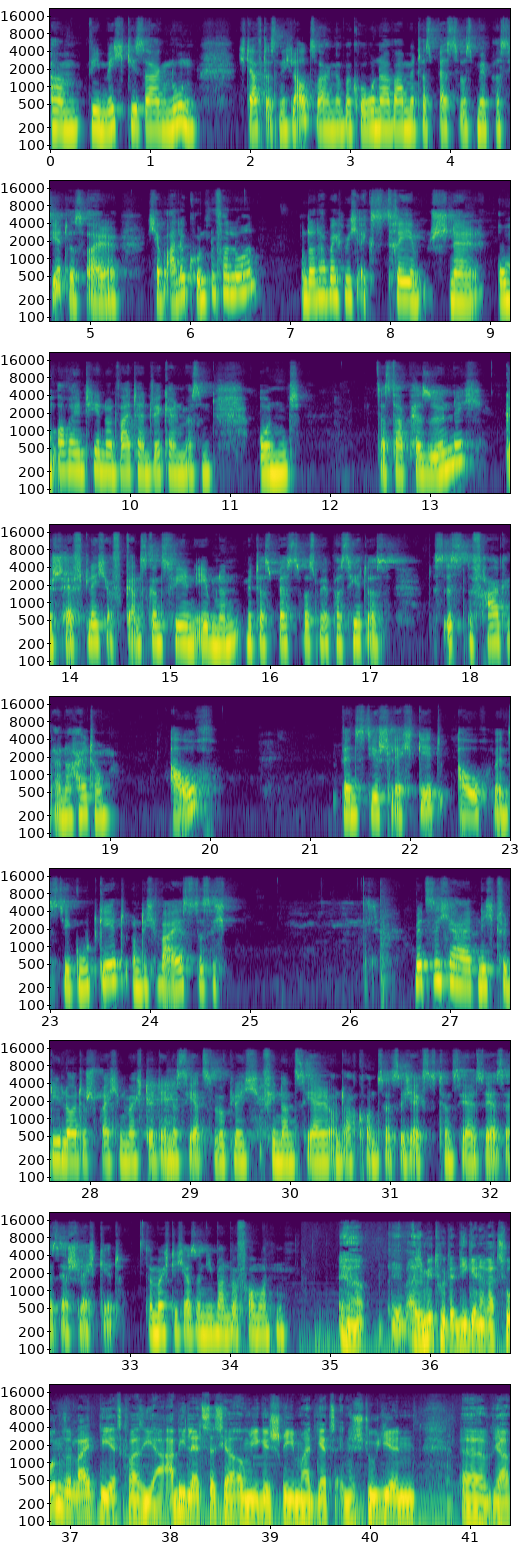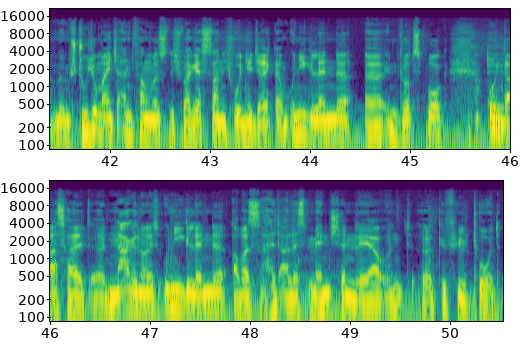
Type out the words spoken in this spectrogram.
ähm, wie mich, die sagen, nun, ich darf das nicht laut sagen, aber Corona war mit das Beste, was mir passiert ist, weil ich habe alle Kunden verloren. Und dann habe ich mich extrem schnell umorientieren und weiterentwickeln müssen. Und das da persönlich, geschäftlich, auf ganz, ganz vielen Ebenen mit das Beste, was mir passiert ist. Das ist eine Frage deiner Haltung. Auch wenn es dir schlecht geht, auch wenn es dir gut geht. Und ich weiß, dass ich mit Sicherheit nicht für die Leute sprechen möchte, denen es jetzt wirklich finanziell und auch grundsätzlich existenziell sehr, sehr, sehr schlecht geht. Da möchte ich also niemanden bevormunden. Ja, also mir tut die Generation so leid, die jetzt quasi ihr Abi letztes Jahr irgendwie geschrieben hat, jetzt in den Studien, äh, ja, mit dem Studium eigentlich anfangen müsste. Ich war gestern, ich wohne hier direkt am Unigelände äh, in Würzburg und mhm. da ist halt äh, nagelneues Unigelände, aber es ist halt alles menschenleer und äh, gefühlt tot.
